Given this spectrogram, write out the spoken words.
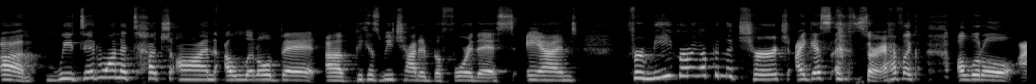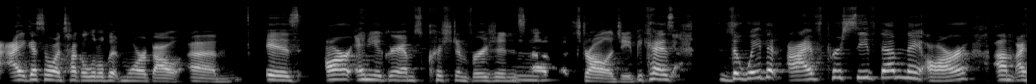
um, we did want to touch on a little bit of because we chatted before this, and for me growing up in the church, I guess sorry, I have like a little I guess I want to talk a little bit more about um is are Enneagrams Christian versions mm. of astrology because yeah the way that I've perceived them, they are. Um, I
